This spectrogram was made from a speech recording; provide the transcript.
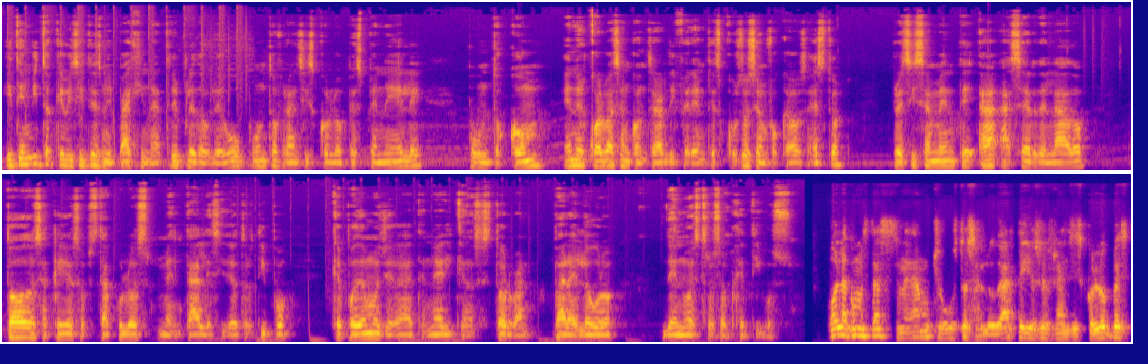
y te invito a que visites mi página www.franciscolopezpnl.com en el cual vas a encontrar diferentes cursos enfocados a esto, precisamente a hacer de lado todos aquellos obstáculos mentales y de otro tipo que podemos llegar a tener y que nos estorban para el logro de nuestros objetivos. Hola, ¿cómo estás? Me da mucho gusto saludarte. Yo soy Francisco López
